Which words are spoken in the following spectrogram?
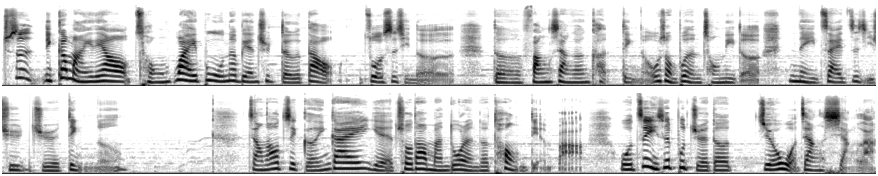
就是你干嘛一定要从外部那边去得到做事情的的方向跟肯定呢？为什么不能从你的内在自己去决定呢？讲到这个，应该也戳到蛮多人的痛点吧。我自己是不觉得只有我这样想啦，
